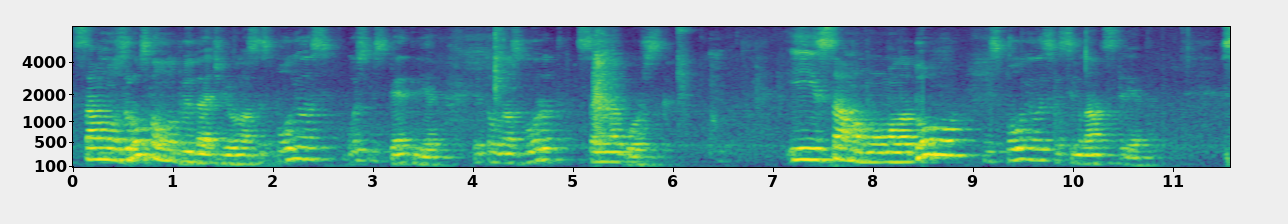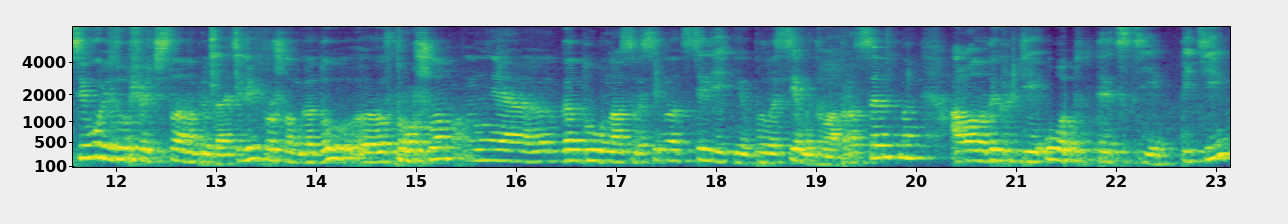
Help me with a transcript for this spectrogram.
Самому взрослому наблюдателю у нас исполнилось 85 лет. Это у нас город Сальногорск. И самому молодому исполнилось 18 лет. Всего из общего числа наблюдателей в прошлом году, э, в прошлом э, году у нас 18-летних было 7,2%, а молодых людей от 35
